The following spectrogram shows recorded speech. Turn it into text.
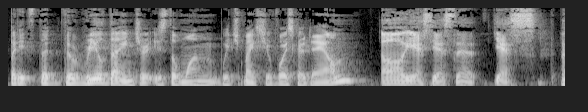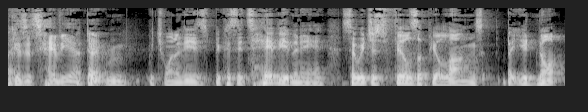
But it's the, the real danger is the one which makes your voice go down. oh yes. Yes. The yes because it's heavier. Don't remember which one it is because it's heavier than air. So it just fills up your lungs, but you're not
